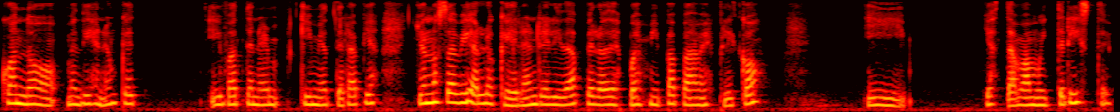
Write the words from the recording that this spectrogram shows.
Cuando me dijeron que iba a tener quimioterapia, yo no sabía lo que era en realidad, pero después mi papá me explicó y yo estaba muy triste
